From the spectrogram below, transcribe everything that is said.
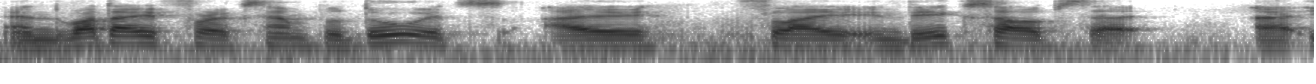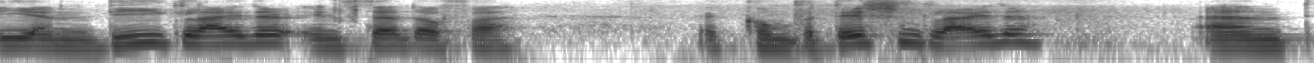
and what i for example do it's i fly in the x-alps uh, uh, EN D glider instead of a, a, competition glider. And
